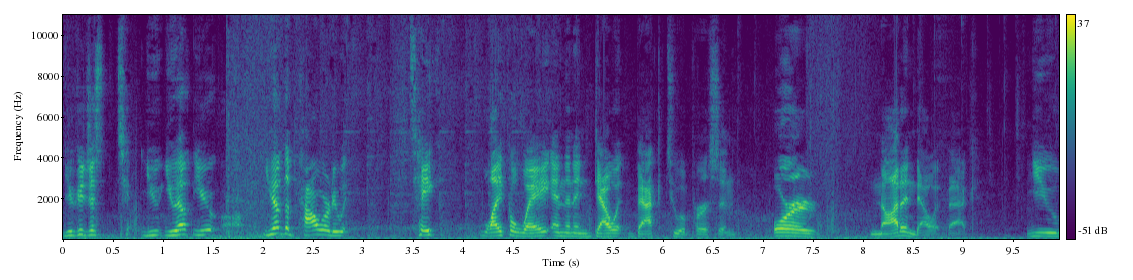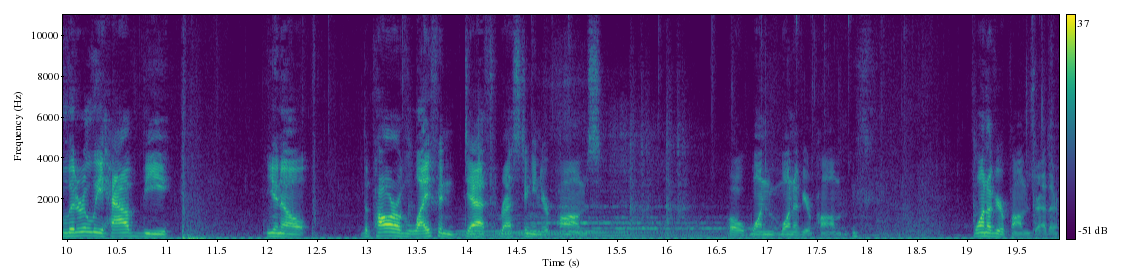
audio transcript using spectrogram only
You could just you you have you you have the power to take life away and then endow it back to a person, or not endow it back. You literally have the, you know, the power of life and death resting in your palms. Oh, one one of your palm. one of your palms, rather.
